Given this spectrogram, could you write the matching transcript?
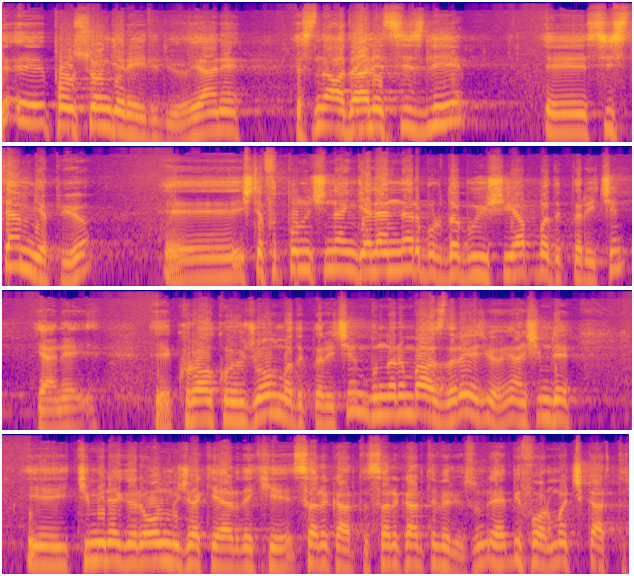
de- e, pozisyon gereğiydi diyor. Yani aslında adaletsizliği e, sistem yapıyor. Ee, işte futbolun içinden gelenler burada bu işi yapmadıkları için yani e, kural koyucu olmadıkları için bunların bazıları yazıyor. Yani şimdi e, kimine göre olmayacak yerdeki sarı kartı sarı kartı veriyorsun. E, bir forma çıkarttın.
